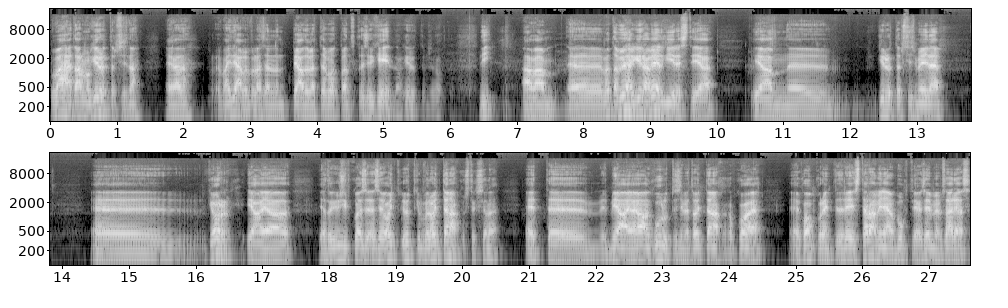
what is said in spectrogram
kui vähe Tarmo kirjutab, siis noh, ega noh ma ei tea, võib-olla seal on peatoimetaja poolt pandud isegi keeld no, kirjutamise kohta. nii, aga äh, võtame ühe kirja veel kiiresti ja, ja äh, kirjutab siis meile äh, Georg ja, ja, ja ta küsib kohe see, see Ott, jutt käib veel Ott Tänakust, eks ole. et, et mina ja Jaan kuulutasime, et Ott Tänak hakkab kohe konkurentidele eest ära minema punktidega MM-sarjas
